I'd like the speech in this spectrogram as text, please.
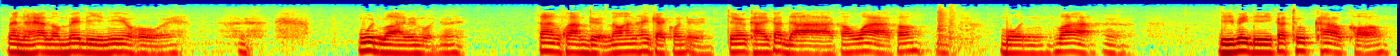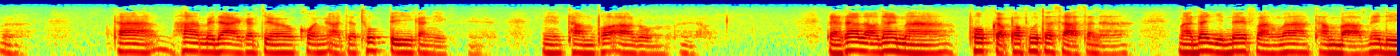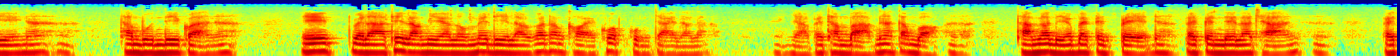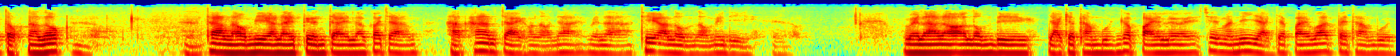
วันไหนอารมณ์ไม่ดีนี่โอ้โหวุ่นวายไปหมดเลยสร้างความเดือดร้อนให้แก่คนอื่น เจอใครก็ด่าเขาว่าเขาบ่นว่าดีไม่ดีก็ทุบข้าวของถ้าห้ามไม่ได้ก็เจอคนอาจจะทุบตีกันอีกนี่ทำเพราะอารมณ์ แต่ถ้าเราได้มาพบกับพระพุทธศาสนา มาได้ยินได้ฟังว่าทำบาปไม่ดีนะทำบุญดีกว่านะนี่เวลาที่เรามีอารมณ์ไม่ดีเราก็ต้องคอยควบคุมใจเราละอย่าไปทำบาปนะต้องบอกทำแล้วเดี๋ยวไปเป็นเปรตนะไปเป็นเดรัจฉานไปตกนรก ถ้าเรามีอะไรเตือนใจเราก็จะหักห้ามใจของเราได้ เวลาที่อารมณ์เราไม่ดี เวลาเราอารมณ์ดี อยากจะทำบุญก็ไปเลย เช่นวันนี้อยากจะไปวัดไปทำบุญ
